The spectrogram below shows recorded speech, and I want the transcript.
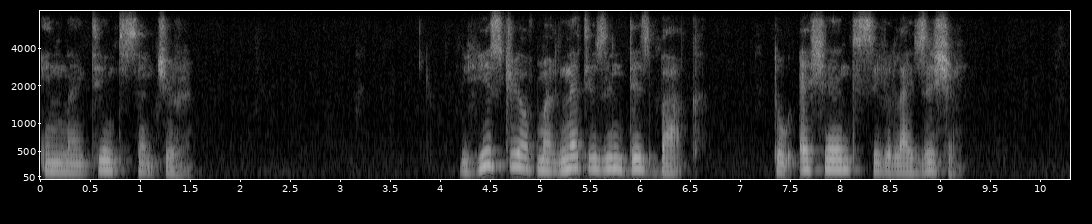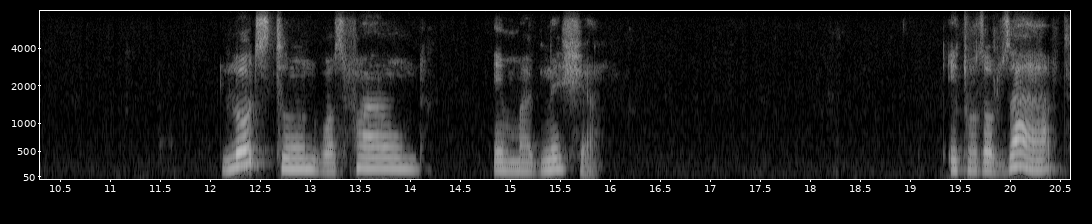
in 19th century. The history of magnetism dates back to ancient civilization. Lodestone was found in Magnesia. It was observed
